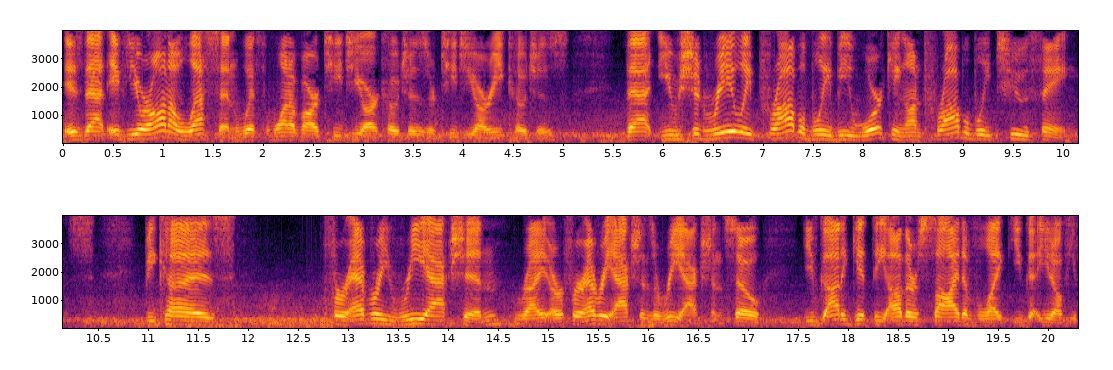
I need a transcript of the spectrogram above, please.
is that if you're on a lesson with one of our TGR coaches or TGRE coaches, that you should really probably be working on probably two things. Because for every reaction, right, or for every action is a reaction. So, you've got to get the other side of like you got you know if you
